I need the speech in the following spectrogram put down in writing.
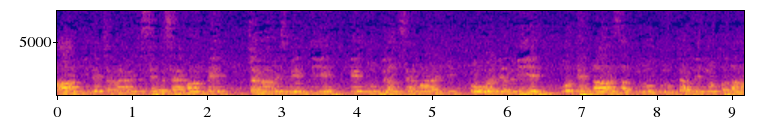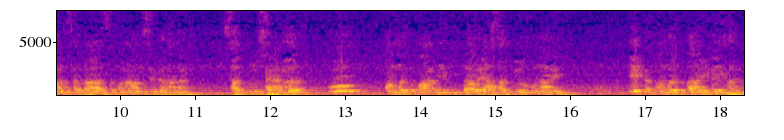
ਆਪ ਜੀ ਦੇ ਚਰਨਾਂ ਵਿੱਚ ਸਿੰਘ ਸਾਹਿਬਾਨ ਦੇ ਚਰਨਾਂ ਵਿੱਚ ਬੇਨਤੀ ਹੈ ਕਿ ਗੁਰੂ ਗ੍ਰੰਥ ਸਾਹਿਬ ਮਹਾਰਾਜ ਦੀ ਢੋਲ ਬਿੰਦਦੀ ਹੈ ਉੱਥੇ ਨਾਲ ਸਤਿਗੁਰੂ, ਗੁਰੂ ਘਰ ਦੇ ਜੋ ਪ੍ਰਧਾਨ ਸਰਦਾਰ ਸਤਨਾਮ ਸਿੰਘ ਹਨ, ਸਤਿਗੁਰੂ ਸਾਹਿਬ, ਉਹ ਅੰਮ੍ਰਿਤਪਾਨ ਨਹੀਂ ਕੀਤਾ ਹੋਇਆ ਸਤਿਗੁਰੂ ਉਹਨਾਂ ਨੇ। ਇੱਕ ਅੰਮ੍ਰਿਤਧਾਰੀ ਨਹੀਂ ਹਨ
